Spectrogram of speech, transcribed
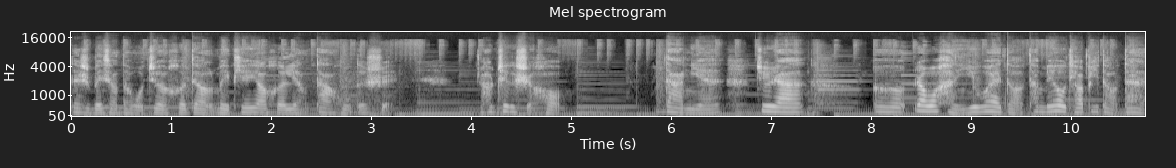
但是没想到我居然喝掉了每天要喝两大壶的水，然后这个时候，大年居然，嗯，让我很意外的，他没有调皮捣蛋，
